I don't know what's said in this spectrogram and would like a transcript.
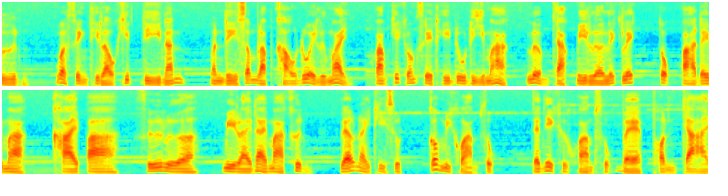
อื่น ว่าสิ่งที่เราคิดดีนั้น มันดีสำหรับเขาด้วยหรือไม่ ความคิดของเศรษฐีดูดีมาก เริ่มจากมีเรือเล็กๆ ตกปลาได้มาก ขายปลา ซื้อเรือ มีรายได้มากขึ้น แล้วในที่สุดก็มีความสุข แต่นี่คือความสุขแบบผ่อนใจาย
